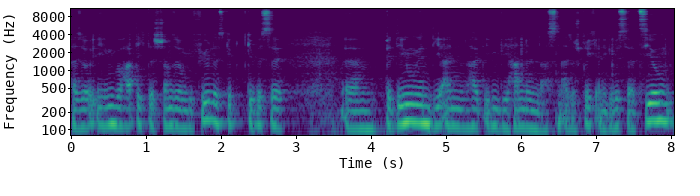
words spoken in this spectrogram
Also irgendwo hatte ich das schon so im Gefühl, es gibt gewisse ähm, Bedingungen, die einen halt irgendwie handeln lassen. Also sprich, eine gewisse Erziehung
